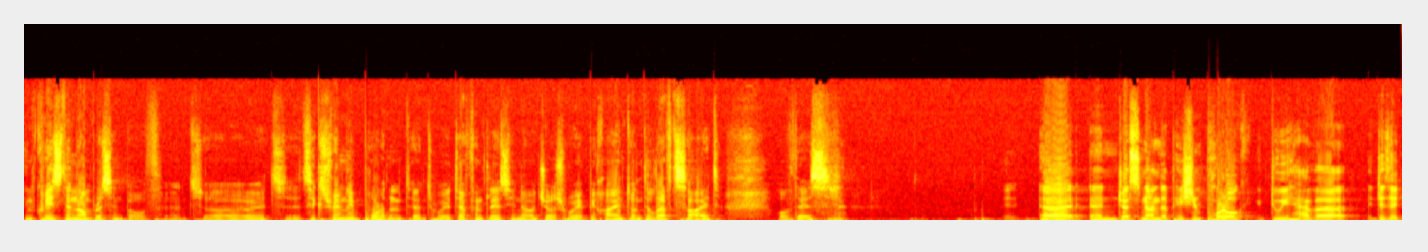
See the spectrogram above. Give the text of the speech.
increase the numbers in both, and uh, it's, it's extremely important, and we're definitely, as you know, Josh, we're behind on the left side of this. Uh, and Justin, on the patient portal, do we have a? Does it?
